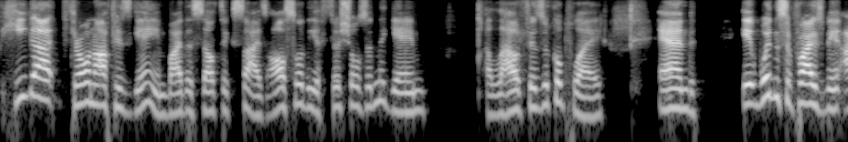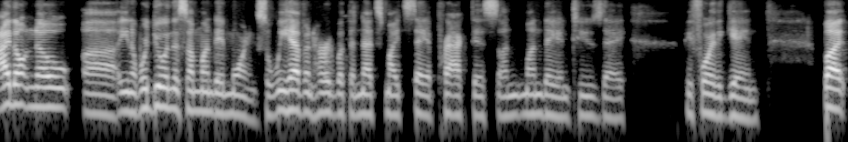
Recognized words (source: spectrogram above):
he got thrown off his game by the Celtics size. Also, the officials in the game allowed physical play, and it wouldn't surprise me. I don't know. Uh, you know, we're doing this on Monday morning, so we haven't heard what the Nets might say at practice on Monday and Tuesday before the game. But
